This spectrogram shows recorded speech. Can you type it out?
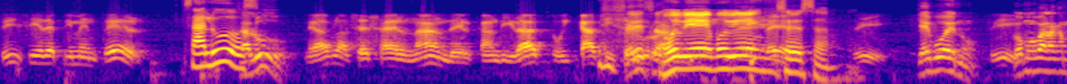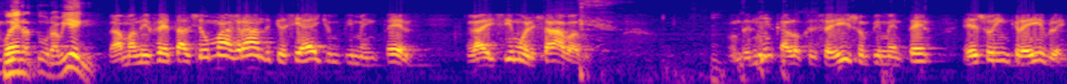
Sí, sí, de Pimentel. Saludos. Saludos. Le habla César Hernández, el candidato y casi César. seguro. Muy bien, muy bien, César. Sí. Qué bueno. Sí. ¿Cómo va la candidatura? Bien. La manifestación más grande que se ha hecho en Pimentel la hicimos el sábado, donde nunca lo que se hizo en Pimentel, eso es increíble.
